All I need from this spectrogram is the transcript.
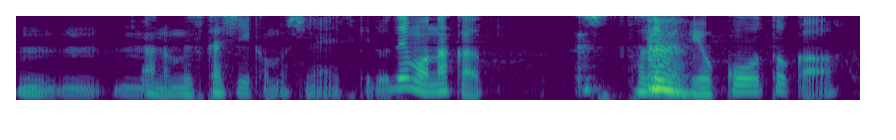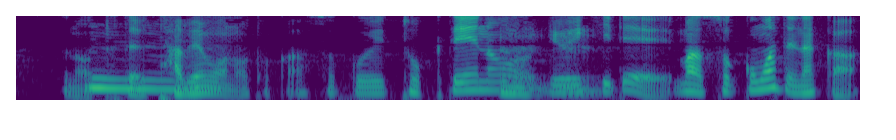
うんうんうん。あの、難しいかもしれないですけど、でもなんか、例えば旅行とか、その、うん。例えば食べ物とか、そこいう特定の領域で、まあそこまでなんか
